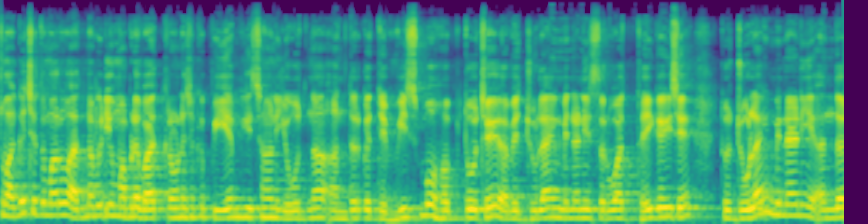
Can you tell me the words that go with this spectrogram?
સ્વાગત છે તમારું આજના વિડીયોમાં આપણે વાત કરવાની છે કે પીએમ કિસાન યોજના અંતર્ગત જે વીસમો હપ્તો છે, હવે જુલાઈ મહિનાની શરૂઆત થઈ ગઈ છે. તો જુલાઈ મહિનાની અંદર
